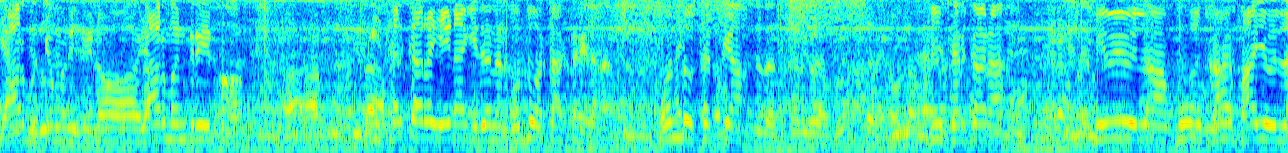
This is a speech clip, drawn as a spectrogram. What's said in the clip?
ಯಾರು ಮುಖ್ಯಮಂತ್ರಿನೋ, ಯಾರು ಮಂತ್ರಿನೋ. ಈ ಸರ್ಕಾರ ಏನಾಗಿದೆ ನನಗೊಂದು ಅರ್ಥ ಆಗ್ತಾ ಇಲ್ಲ. ಒಂದು ಸತ್ಯ. ಈ ಸರ್ಕಾರ ಕಿವಿಯೂ ಇಲ್ಲ, ಮೂ ಕಾಯಿ ಬಾಯೂ ಇಲ್ಲ,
